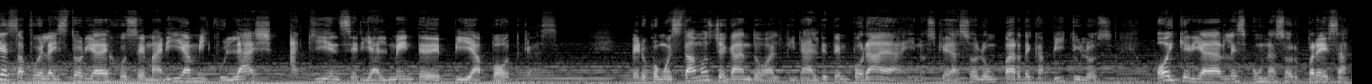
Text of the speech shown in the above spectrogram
Y esa fue la historia de José María Mikulash aquí en Serialmente de Pia Podcast. Pero como estamos llegando al final de temporada y nos queda solo un par de capítulos, hoy quería darles una sorpresa,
